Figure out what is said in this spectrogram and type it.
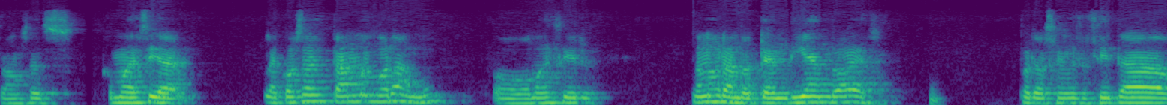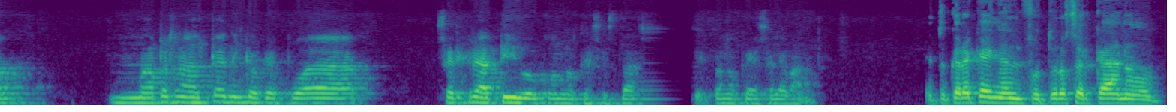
Entonces, como decía, las cosas están mejorando, o vamos a decir, no mejorando, tendiendo a eso, pero se necesita más personal técnico que pueda ser creativo con lo que se está, con lo que se levanta. ¿Y tú crees que en el futuro cercano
